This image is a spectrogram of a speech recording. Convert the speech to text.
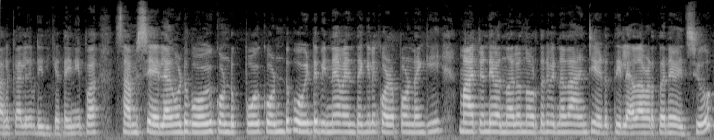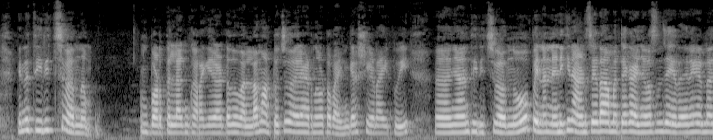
തൽക്കാലം ഇവിടെ ഇരിക്കട്ടെ. ഇനിയിപ്പോൾ സംശയമില്ല. അങ്ങോട്ട് പോയി കൊണ്ട് പോയി കൊണ്ടുപോയിട്ട് പിന്നെ എന്തെങ്കിലും കുഴപ്പമുണ്ടെങ്കിൽ മാറ്റേണ്ടി വന്നാലോ എന്ന് ഓർത്തിട്ട് പിന്നെ അത് ആന്റി എടുത്തില്ല. അത് അവിടെ തന്നെ വെച്ചു. പിന്നെ തിരിച്ചു വന്നു. പുറത്തെല്ലാം കറങ്ങി കേട്ടത് നല്ല നട്ടുച്ച വരായിരുന്നു കേട്ടോ. ഭയങ്കര ക്ഷീണമായി പോയി ഞാൻ തിരിച്ചു വന്നു. പിന്നെ എനിക്ക് നാൻസിയുടെ മറ്റേ കഴിഞ്ഞ ദിവസം ചെയ്തതിന്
